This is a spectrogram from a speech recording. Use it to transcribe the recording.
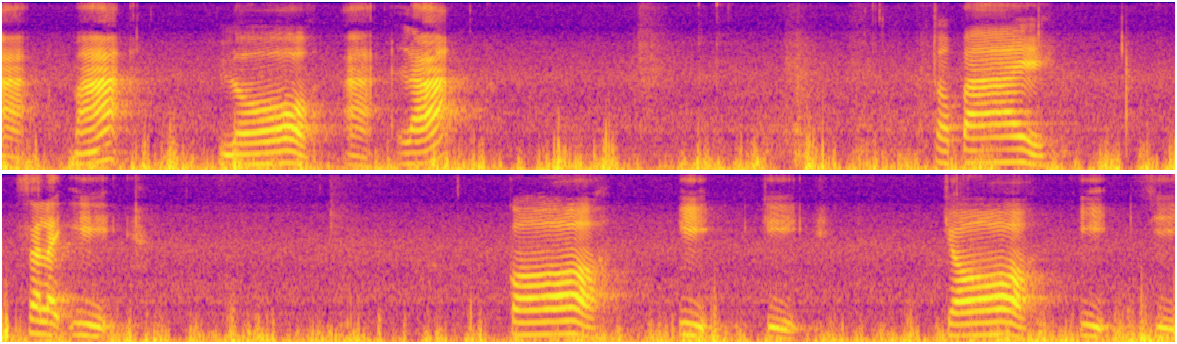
อะมะ ลออะละ ต่อไป สระอิกออิกิจออิจิ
